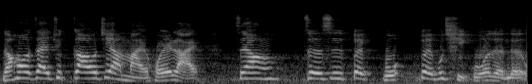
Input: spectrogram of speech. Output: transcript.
然后再去高价买回来，这样这是对国对不起国人的。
